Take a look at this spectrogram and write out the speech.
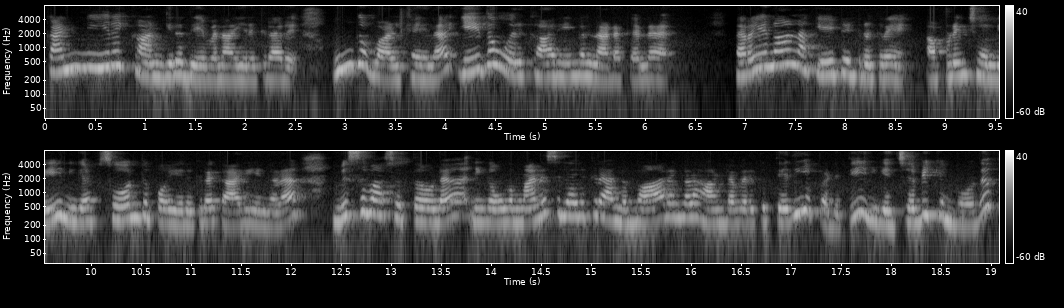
கண்ணீரை காண்கிற தேவனாய் இருக்கிறாரு. உங்க வாழ்க்கையில ஏதோ ஒரு காரியங்கள் நடக்கலை. நிறைய நாள் நான் கேட்டுட்டு இருக்கிறேன் அப்படின்னு சொல்லி நீங்க சோர்ந்து போயிருக்கிற காரியங்களை விசுவாசத்தோட நீங்க உங்க மனசுல இருக்கிற அந்த பாரங்களை ஆண்டவருக்கு தெரியப்படுத்தி நீங்க ஜபிக்கும் போது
